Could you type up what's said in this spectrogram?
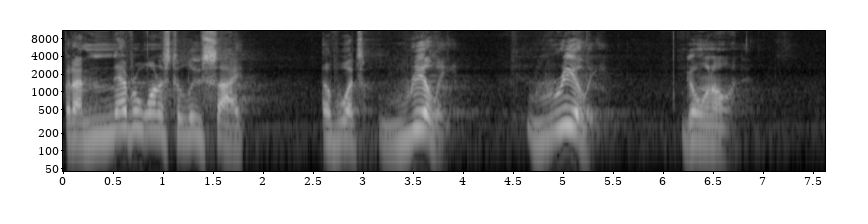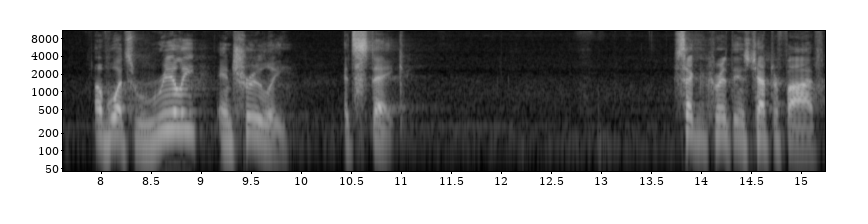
But I never want us to lose sight of what's really, really going on of what's really and truly at stake. 2 Corinthians chapter 5.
